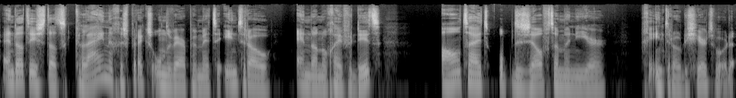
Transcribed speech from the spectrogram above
En dat is dat kleine gespreksonderwerpen met de intro en dan nog even dit... altijd op dezelfde manier geïntroduceerd worden.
